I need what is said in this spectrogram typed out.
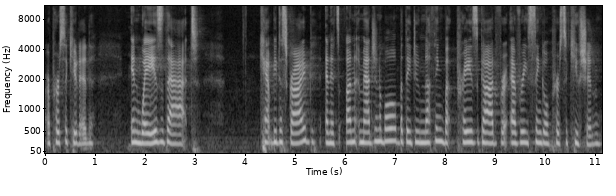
are persecuted in ways that can't be described and it's unimaginable, but they do nothing but praise God for every single persecution,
